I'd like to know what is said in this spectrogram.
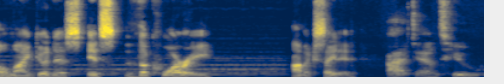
Oh my goodness, it's The Quarry. I'm excited. I am too.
